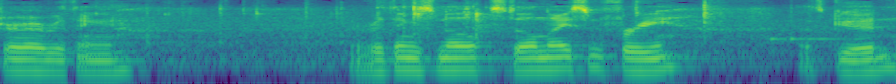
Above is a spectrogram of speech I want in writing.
Sure everything everything's still nice and free. That's good.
